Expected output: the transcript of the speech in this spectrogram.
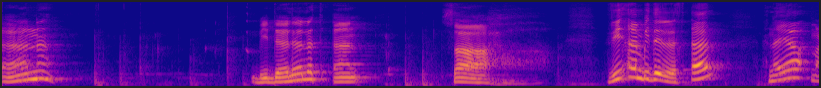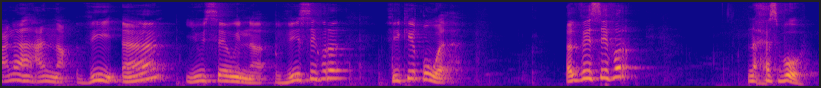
آن بدلالة آن. صح. في ان بدلالة ان هنايا معناها عندنا في ان يساوي لنا في صفر في كي قواه الفي صفر نحسبوه.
